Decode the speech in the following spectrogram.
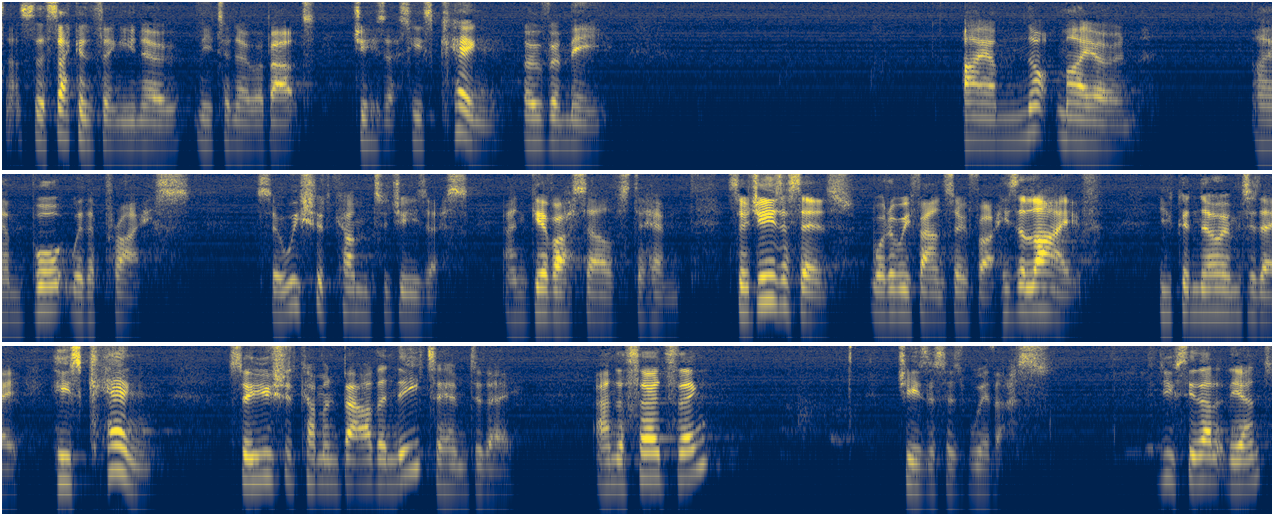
That's the second thing you know, need to know about Jesus. He's king over me. I am not my own. I am bought with a price. So we should come to Jesus and give ourselves to him. So Jesus is, what have we found so far? He's alive. You can know him today. He's king. So you should come and bow the knee to him today. And the third thing, Jesus is with us. Did you see that at the end?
